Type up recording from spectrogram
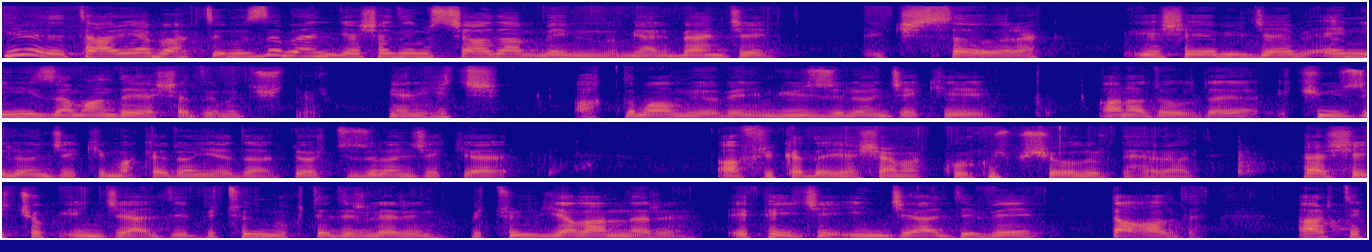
yine de tarihe baktığımızda ben yaşadığımız çağdan memnunum. Yani bence kişisel olarak yaşayabileceğim en iyi zamanda yaşadığımı düşünüyorum. Yani hiç aklım almıyor benim 100 yıl önceki Anadolu'da, 200 yıl önceki Makedonya'da, 400 yıl önceki Afrika'da yaşamak korkunç bir şey olurdu herhalde. Her şey çok inceldi. Bütün muktedirlerin, bütün yalanları epeyce inceldi ve dağıldı. Artık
